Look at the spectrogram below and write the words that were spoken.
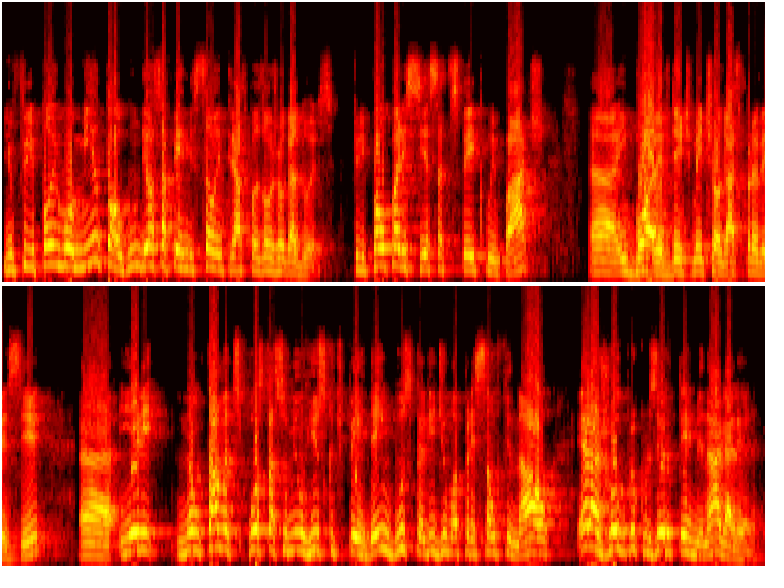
E o Filipão, em momento algum, deu essa permissão, entre aspas, aos jogadores. O Filipão parecia satisfeito com o empate, uh, embora, evidentemente, jogasse para vencer. Uh, e ele não estava disposto a assumir o risco de perder em busca ali de uma pressão final. Era jogo para o Cruzeiro terminar, galera,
